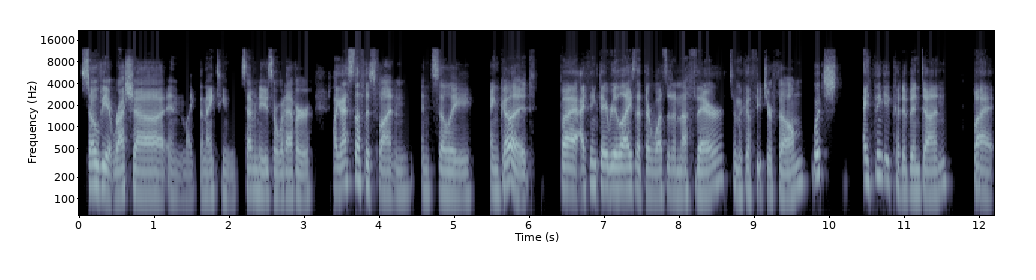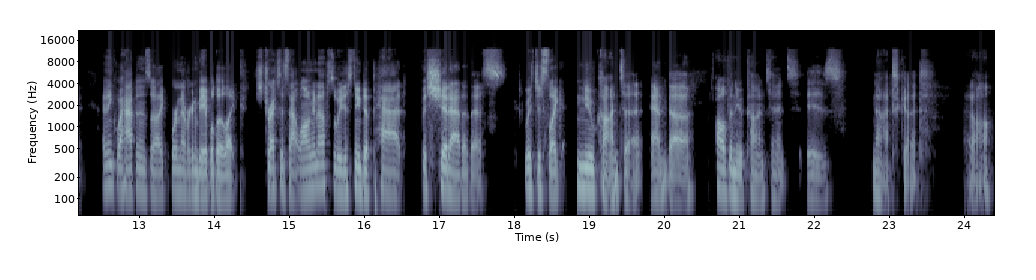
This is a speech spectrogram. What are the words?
Soviet Russia in like the 1970s or whatever, like that stuff is fun and silly and good. But I think they realized that there wasn't enough there to make a feature film, which I think it could have been done. But I think what happens is like we're never gonna be able to like stretch this out long enough. So we just need to pad the shit out of this with just like new content. And uh all the new content is not good at all.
